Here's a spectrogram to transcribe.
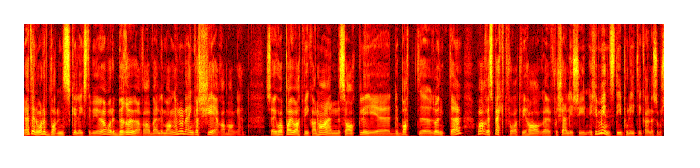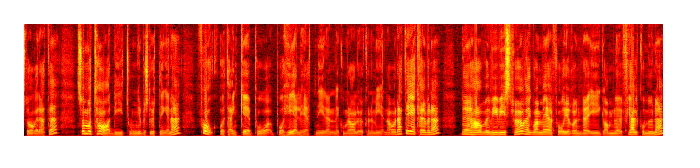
Dette er noe av det vanskeligste vi gjør, og det berører veldig mange, og det engasjerer mange. Så jeg håper jo at vi kan ha en saklig eh, debatt rundt det, og ha respekt for at vi har forskjellig syn. Ikke minst de politikerne som står i dette, som må ta de tunge beslutningene for å tenke på, på, helheten i den kommunale økonomien. Og dette er krevende. Det har vi vist før. Jeg var med forrige runde i gamle Fjell kommune.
